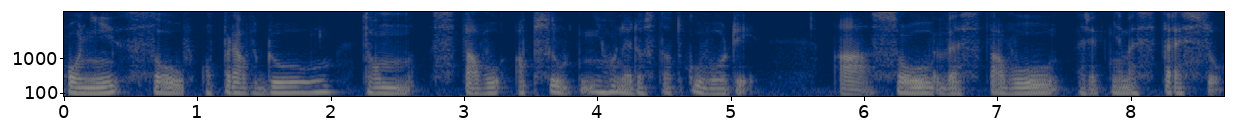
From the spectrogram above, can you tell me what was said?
oni jsou opravdu tom stavu absolutního nedostatku vody a jsou ve stavu, řekněme, stresu.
